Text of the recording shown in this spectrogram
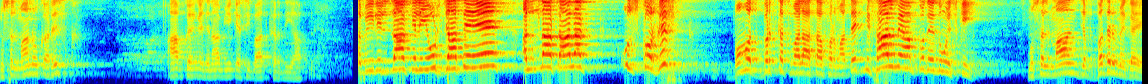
मुसलमानों का रिस्क, आप कहेंगे, जनाब, ये कैसी बात कर दी आपने? सबील्लाह के लिए उठ जाते हैं। अल्लाह ताला उसको रिस्क बहुत बरकत वाला अता फरमाते एक मिसाल मैं आपको दे दूँ इसकी। मुसलमान जब बदर में गए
